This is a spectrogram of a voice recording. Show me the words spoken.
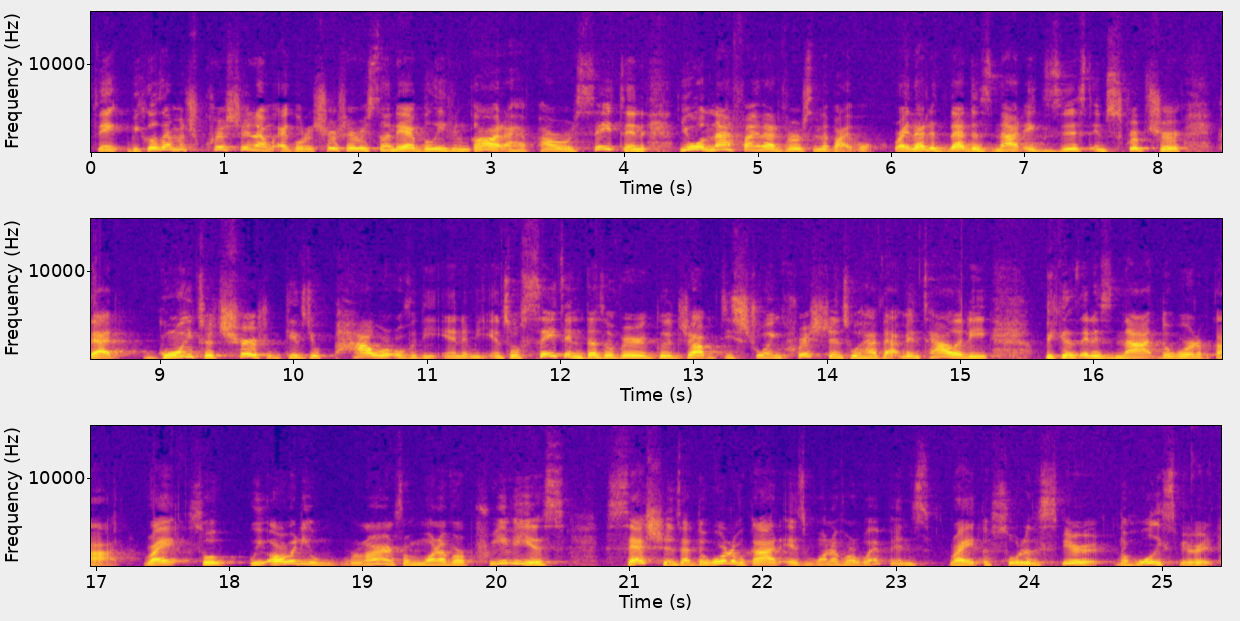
think because I'm a Christian, I, I, go to church every Sunday, I believe in God, I have power with Satan, you will not find that verse in the Bible, right? That, is, that does not exist in scripture that going to church gives you power over the enemy. And so Satan does a very good job destroying Christians who have that mentality because it is not the word of God, right? So we already learned from one of our previous sessions that the word of God is one of our weapons, right? The sword of the spirit, the Holy Spirit.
